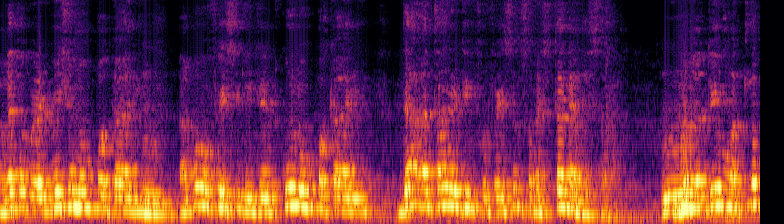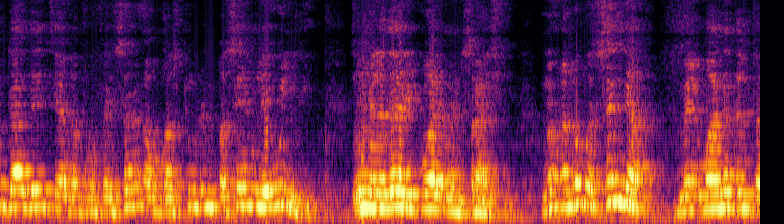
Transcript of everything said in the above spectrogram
هغه ته به اډمیشن هم پکاري هغه به فیسیلیټیټ کول هم پکاري دا اتارټي پروفیسور سره شته نه ده سره نو دې مطلب دا دی چې هغه پروفیسور او هغه سټوډنټ په سیم لیول دي چې کله دا ریکوایرمنټس راشي نو هغه به څنګه ملمانه دلته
